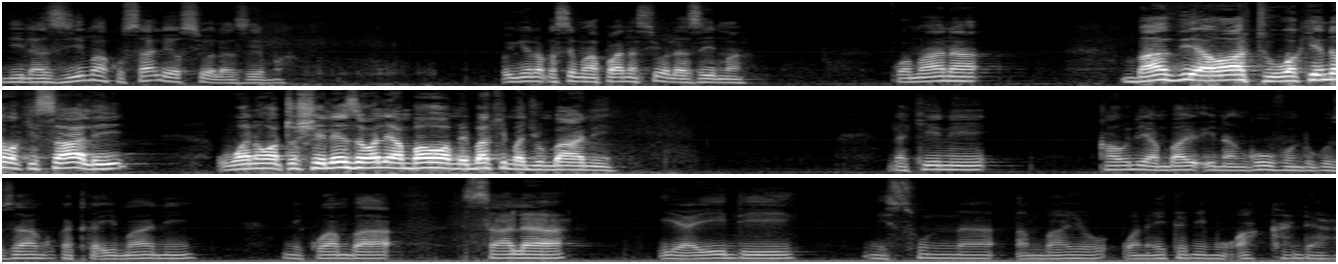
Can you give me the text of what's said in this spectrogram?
ni lazima kusali au sio lazima wengine wakasema hapana sio lazima. Kwa maana baadhi ya watu wakienda wakisali wanawatosheleza wale ambao wamebaki majumbani. Lakini kauli ambayo ina nguvu ndugu zangu katika imani ni kwamba sala ya idi ni sunna ambayo wanaita ni muakada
